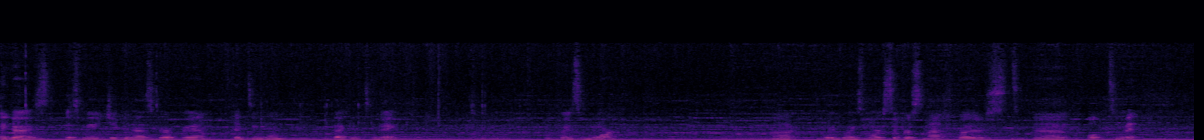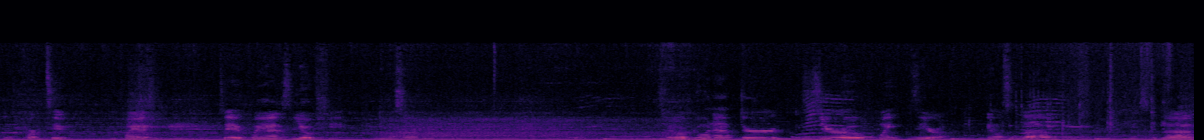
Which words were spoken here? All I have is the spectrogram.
Hey guys, it's me, Jiganaster Fan 51, back in today. We're playing some more. Uh, we're playing some more Super Smash Brothers uh, Ultimate. This is part 2. I'm playing as, today we're playing as Yoshi. Up? So we're going after 0.0. Hey, what's up, love? What's up, love?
